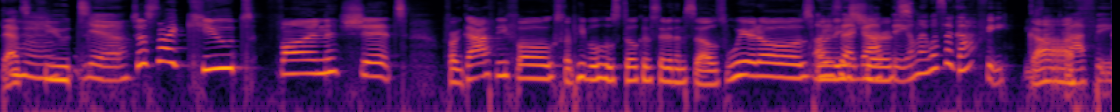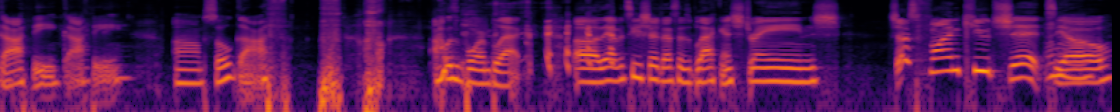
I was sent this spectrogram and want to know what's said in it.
That's cute. Mm-hmm. Yeah. Just like cute, fun shit for gothy folks, for people who still consider themselves weirdos. Oh, one you these said gothy. shirts. I'm like, what's a gothy? You Goth, gothy. gothy, gothy, Um, so goth. I was born black. Uh, they have a T-shirt that says "Black and Strange." Just fun, cute shit, Mm-hmm. yo.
